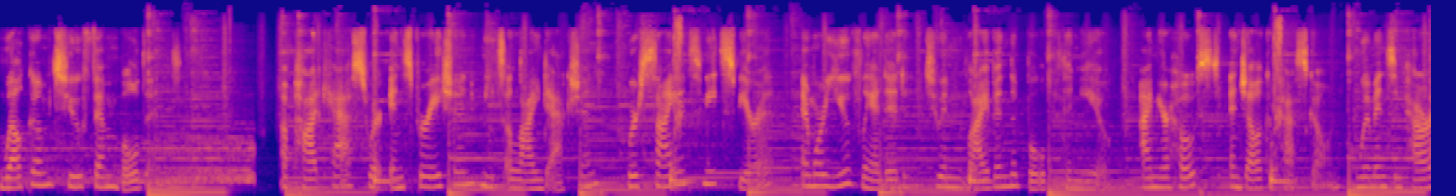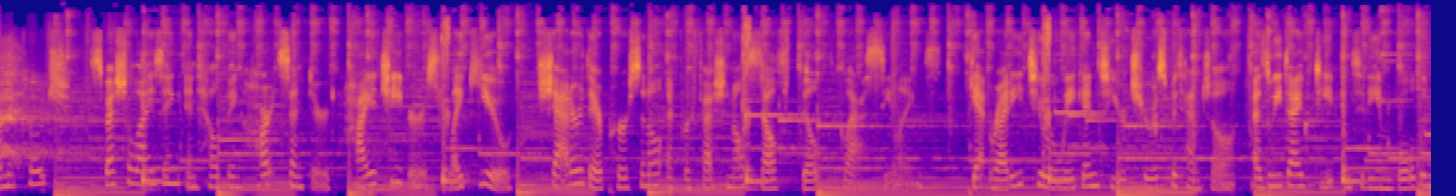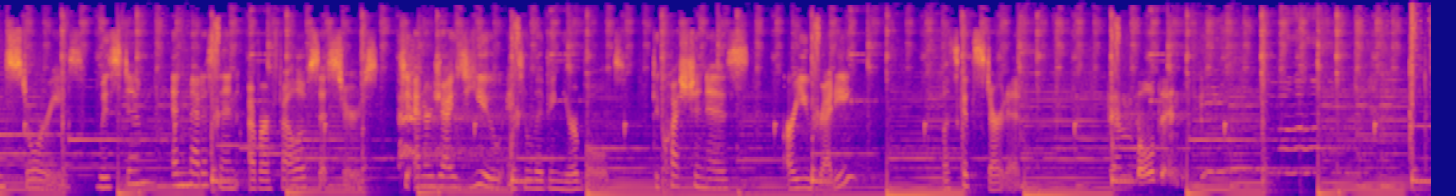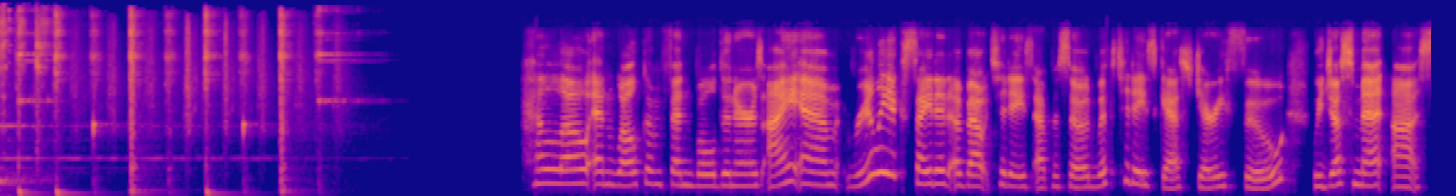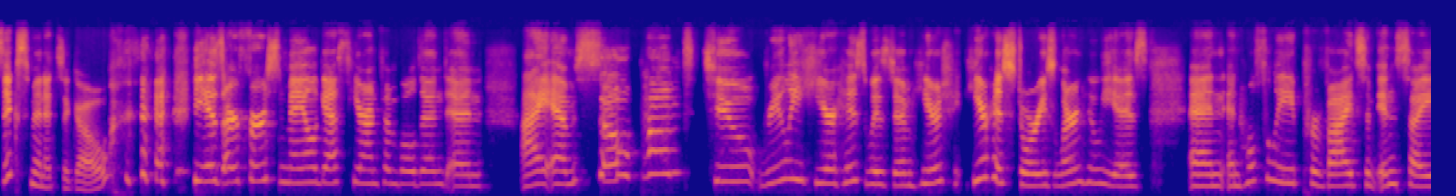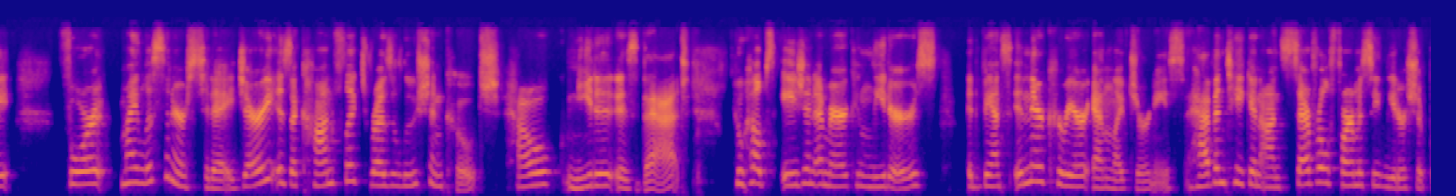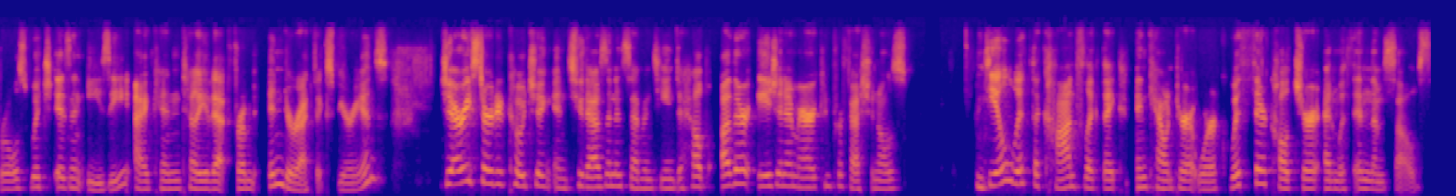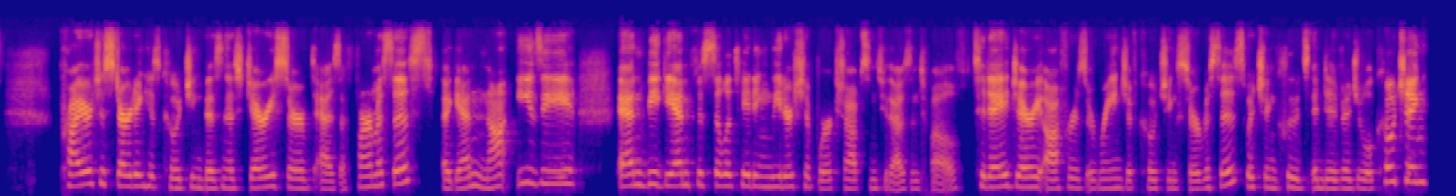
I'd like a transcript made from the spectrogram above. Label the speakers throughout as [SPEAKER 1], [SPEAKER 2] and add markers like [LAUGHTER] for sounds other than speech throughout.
[SPEAKER 1] Welcome to Femboldened, a podcast where inspiration meets aligned action, where science meets spirit, and where you've landed to enliven the bold within you. I'm your host, Angelica Pascone, women's empowerment coach, specializing in helping heart centered, high achievers like you shatter their personal and professional self built glass ceilings. Get ready to awaken to your truest potential as we dive deep into the emboldened stories, wisdom, and medicine of our fellow sisters to energize you into living your bold. The question is Are you ready? Let's get started. Emboldened. Hello and welcome, Femboldeners. I am really excited about today's episode with today's guest, Jerry Fu. We just met uh, six minutes ago. [LAUGHS] he is our first male guest here on Femboldened, and I am so pumped to really hear his wisdom, hear hear his stories, learn who he is, and and hopefully provide some insight for my listeners today. Jerry is a conflict resolution coach. How needed is that? Who helps Asian American leaders advance in their career and life journeys. Having taken on several pharmacy leadership roles, which isn't easy, I can tell you that from indirect experience. Jerry started coaching in 2017 to help other Asian American professionals deal with the conflict they encounter at work with their culture and within themselves. Prior to starting his coaching business, Jerry served as a pharmacist, again, not easy, and began facilitating leadership workshops in 2012. Today, Jerry offers a range of coaching services, which includes individual coaching,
